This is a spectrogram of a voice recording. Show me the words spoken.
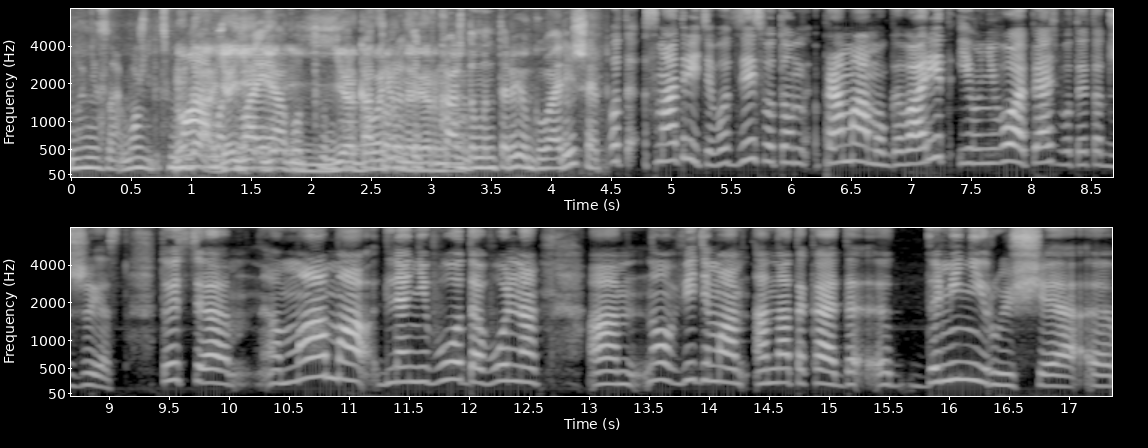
ну не знаю, может быть, ну, мама да, я, твоя, я, вот я про говорю, которую наверное... ты в каждом интервью говоришь. Вот смотрите, вот здесь вот он про маму говорит, и у него опять вот этот жест. То есть э, мама для него довольно, э, ну, видимо, она такая д э, доминирующая э,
